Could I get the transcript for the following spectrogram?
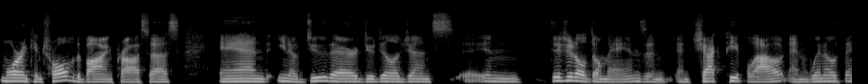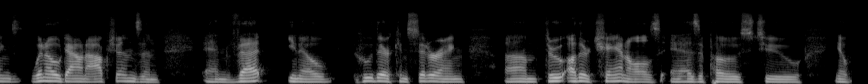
more in control of the buying process and you know do their due diligence in digital domains and and check people out and winnow things winnow down options and and vet you know who they're considering um, through other channels as opposed to you know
